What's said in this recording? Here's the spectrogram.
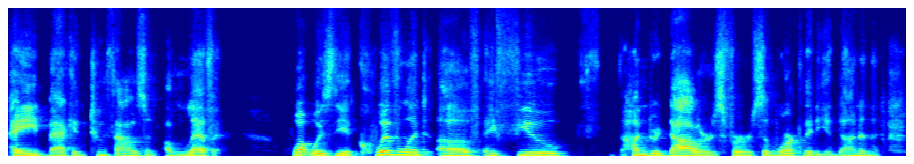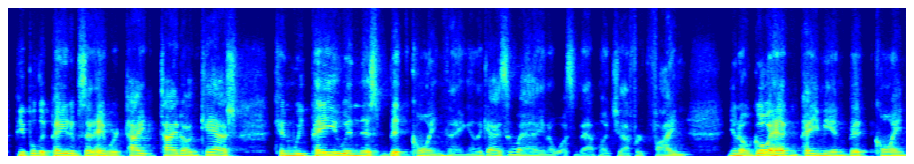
paid back in 2011. What was the equivalent of a few hundred dollars for some work that he had done, and the people that paid him said, "Hey, we're tight tight on cash. Can we pay you in this Bitcoin thing?" And the guy said, "Well, you know, it wasn't that much effort. Fine, you know, go ahead and pay me in Bitcoin."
